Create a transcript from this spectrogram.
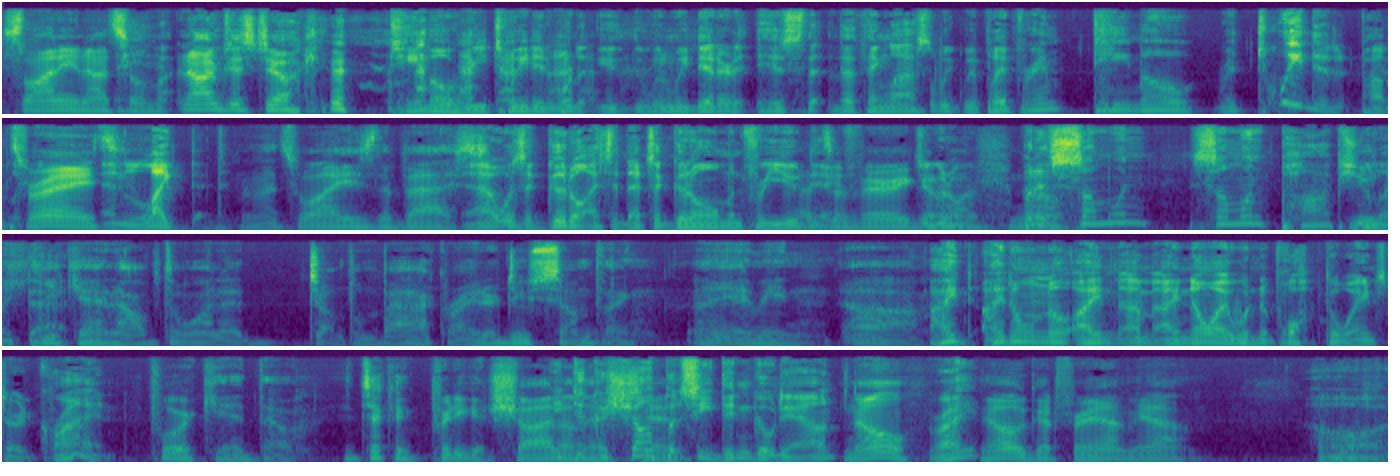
Selanne, not so much. No, I'm just joking. Teemu retweeted what, when we did his the thing last week. We played for him. Teemu retweeted it publicly. That's right. and liked it. That's why he's the best. That was a good. I said that's a good omen for you, That's Dave. a very good omen. one. But if someone someone pops you, like that, you can't help to want to jump them back, right, or do something. I, I mean, oh, I I don't know. I I know I wouldn't have walked away and started crying. poor kid though. He took a pretty good shot. He took a shot, shin. but see, didn't go down. no, right? No, good for him. Yeah. Oh,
